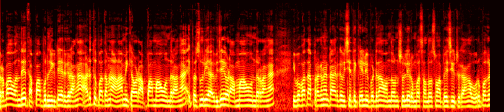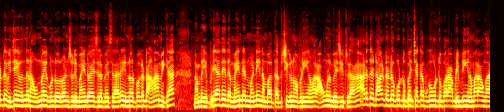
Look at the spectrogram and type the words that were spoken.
பிரபா வந்து தப்பாக புரிஞ்சுக்கிட்டே இருக்கிறாங்க. அடுத்து பார்த்தோம்னா அனாமிகாவோட அப்பா அம்மாவும் வந்துடுறாங்க. இப்போ சூர்யா விஜயோட அம்மாவும் வந்துடுறாங்க. இப்போ பார்த்தா ப்ரெக்னெண்ட்டாக இருக்க விஷயத்தை கேள்விப்பட்டு தான் வந்தோம்னு சொல்லி ரொம்ப சந்தோஷமாக பேசிகிட்டு இருக்காங்க. ஒரு பக்கத்து விஜய் வந்து நான் உண்மையை கொண்டு வருவேன்னு சொல்லி மைண்ட் வாய்ஸில் பேசுகிறாரு இன்னொரு பக்கத்து அனாமிகா நம்ம எப்படியாவது இதை மெயின்டைன் பண்ணி நம்ம தப்பிச்சிக்கணும் அப்படிங்கிற மாதிரி அவங்களும் பேசிகிட்டு இருக்காங்க. அடுத்து டாக்டர்கிட்ட கூட்டு போய் செக்கப்புக்கு கூட்டு போகிறேன் அப்படி அப்படிங்கிற மாதிரி அவங்க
